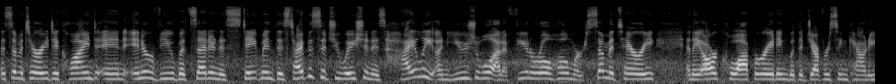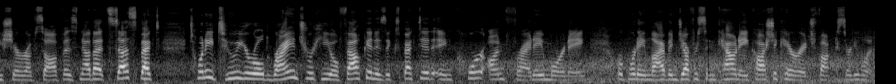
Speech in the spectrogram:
The cemetery declined an interview but said in a statement this type of situation is highly unusual at a funeral home or cemetery and they are cooperating with the Jefferson County Sheriff's Office. Now that suspect, 22-year-old Ryan Trujillo Falcon is expected in court on Friday morning. Reporting live in Jefferson County, Kasia Kerridge, Fox 31.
